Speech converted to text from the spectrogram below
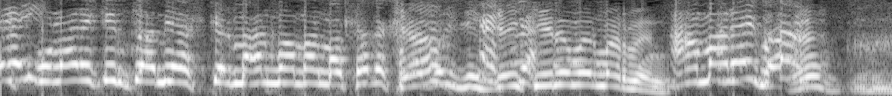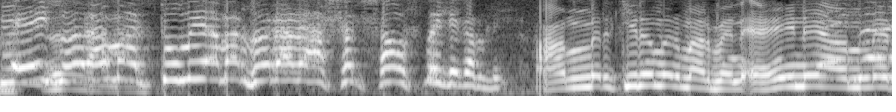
এই পোলারে কিন্তু আমি আজকের মারবো আমার মাথাটা কে? খারাপ হয়ে যাবে। কে কিরমের মারবেন? আমার এই এই ঘর আমার তুমি আমার ঘর আর আসার সাহস পাইলে কেমনে? আমের কিরমের মারবেন? এই নে আমের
